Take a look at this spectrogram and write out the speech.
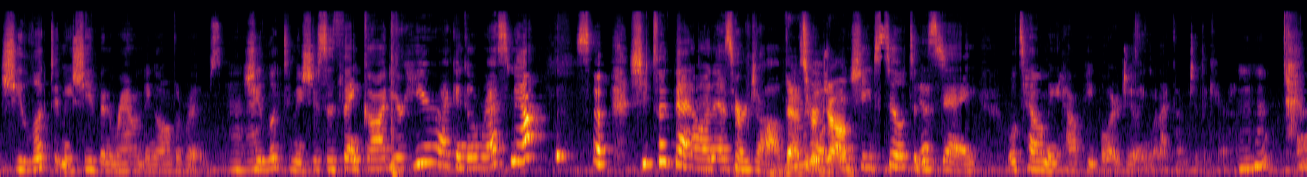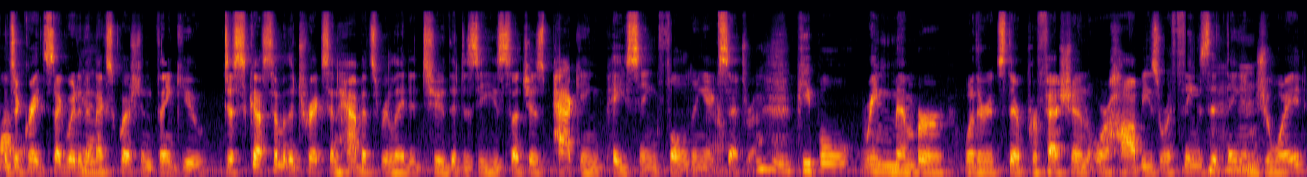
She looked at me. She'd been rounding all the rooms. Mhm. She looked at me. She said, "Thank God you're here. I can go rest now." so she took that on as her job. That's her And- job. And she still, to Yes. this day, will tell me how people are doing when I come to the care home. Mhm. I love That's a great segue to the next question. Thank you. Discuss some of the tricks and habits related to the disease, such as packing, pacing, folding, etc. Mhm. People remember whether it's their profession or hobbies or things that they Mhm. enjoyed.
